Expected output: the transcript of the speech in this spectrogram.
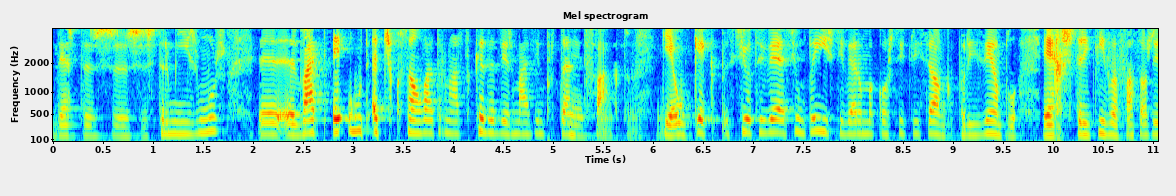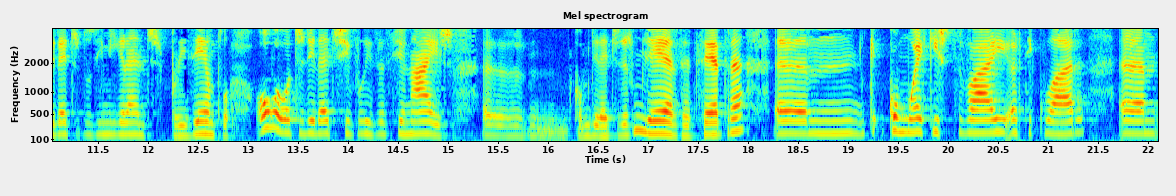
destes extremismos, vai, é, a discussão vai tornar-se cada vez mais importante, sim, de facto. Sim, sim, que é o que é que, se eu tiver, se um país tiver uma Constituição que, por exemplo, é restritiva face aos direitos dos imigrantes, por exemplo, ou a outros direitos civilizacionais, como direitos das mulheres, etc., como é que isto se vai articular um,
